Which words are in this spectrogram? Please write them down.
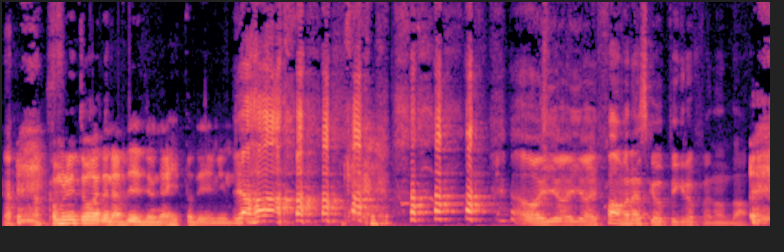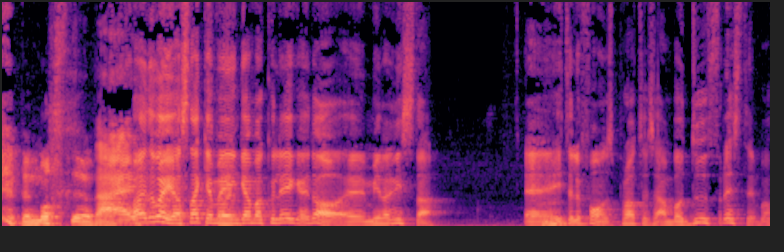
Kommer du inte ihåg den här videon jag hittade i min... Jaha! oj oj oj, fan vad den ska upp i gruppen någon dag. Den måste... Nej! By the way, jag snackade med en gammal kollega idag, eh, Milanista. Eh, I telefon så pratade vi så här, han bara du förresten, jag bara,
